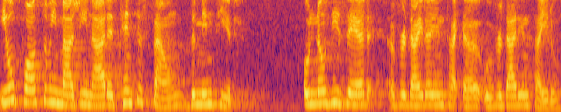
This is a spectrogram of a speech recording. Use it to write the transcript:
Eu posso imaginar a tentação de mentir ou não dizer a verdade, a verdade inteiro.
